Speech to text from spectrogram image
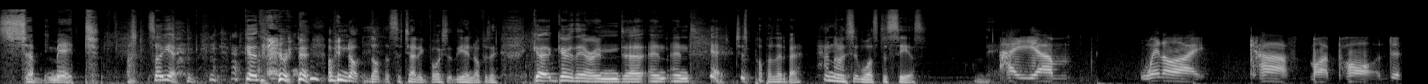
Submit. So yeah, go there. I mean, not not the satanic voice at the end, obviously. Go go there and uh, and and yeah, just pop a letter about how nice it was to see us. Hey, um, when I cast my pod,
